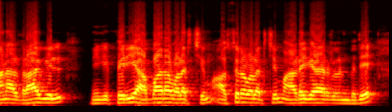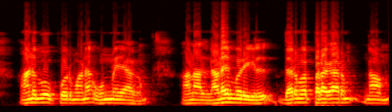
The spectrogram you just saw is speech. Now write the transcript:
ஆனால் ராகுவில் மிகப்பெரிய அபார வளர்ச்சியும் அசுர வளர்ச்சியும் அடைகிறார்கள் என்பதே அனுபவபூர்வமான உண்மையாகும். ஆனால் நடைமுறையில் தர்ம பிரகாரம் நாம்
